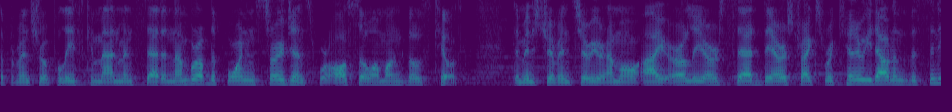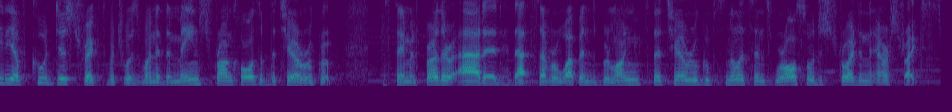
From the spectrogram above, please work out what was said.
The provincial police commandment said a number of the foreign insurgents were also among those killed. The Ministry of Interior MOI earlier said the airstrikes were carried out in the vicinity of Kot district, which was one of the main strongholds of the terror group. The statement further added that several weapons belonging to the terror group's militants were also destroyed in the airstrikes.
